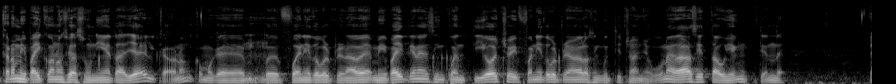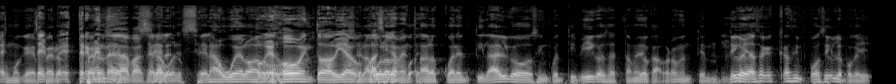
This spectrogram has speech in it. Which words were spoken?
Claro, mi país conoció a su nieta ayer, cabrón. Como que pues, fue nieto por primera vez. Mi país tiene 58 y fue nieto por primera vez a los 58 años. Una edad así está bien, ¿entiendes? Como que, Es- pero, es tremenda pero edad para ser abuelo. Ser abuelo Porque es joven todavía, básicamente. A los 40 y largo, 50 y pico, o sea, está medio cabrón, ¿entiendes? Digo, ya sé que es casi imposible porque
